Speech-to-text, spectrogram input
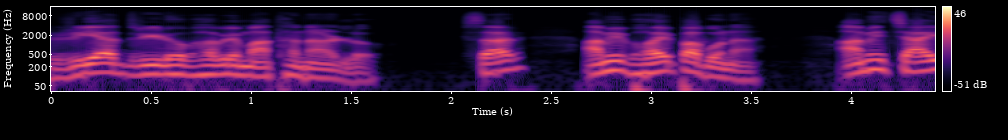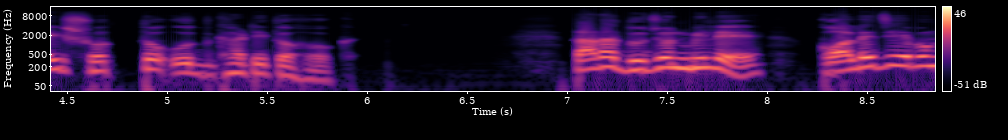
রিয়া দৃঢ়ভাবে মাথা নাড়ল, স্যার, আমি ভয় পাব না। আমি চাই সত্য উদ্ঘাটিত হোক। তারা দুজন মিলে কলেজে এবং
